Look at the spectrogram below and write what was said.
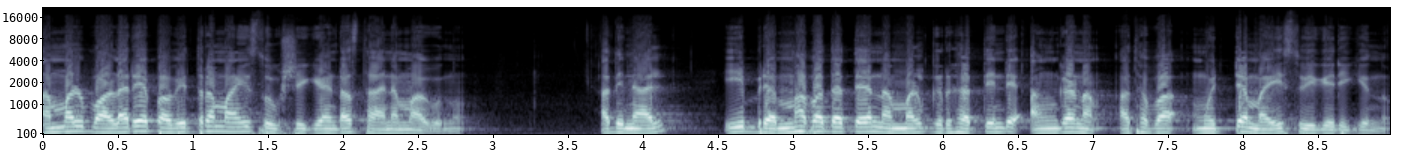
നമ്മൾ വളരെ പവിത്രമായി സൂക്ഷിക്കേണ്ട സ്ഥാനമാകുന്നു. അതിനാൽ ഈ ബ്രഹ്മപദത്തെ നമ്മൾ ഗൃഹത്തിന്റെ അങ്കണം അഥവാ മുറ്റമായി സ്വീകരിക്കുന്നു.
